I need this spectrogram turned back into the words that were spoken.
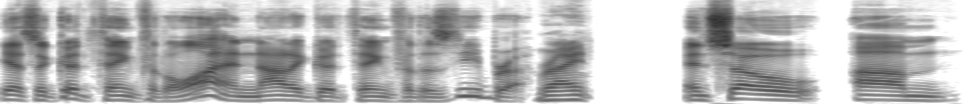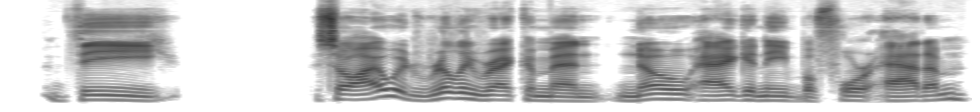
Yeah, it's a good thing for the lion, not a good thing for the zebra. Right? And so, um, the so I would really recommend "No Agony Before Adam"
